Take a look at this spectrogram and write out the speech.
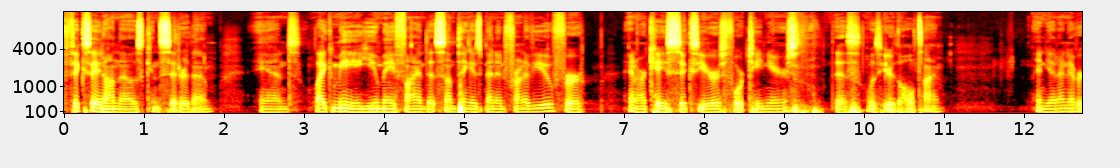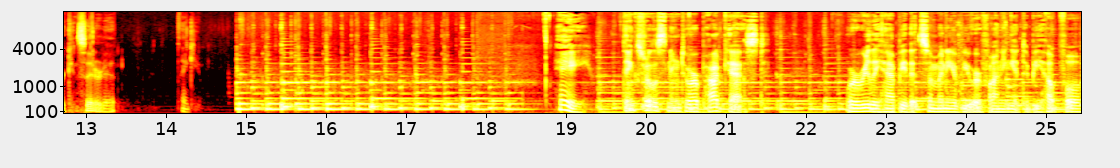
Fixate on those, consider them. And like me, you may find that something has been in front of you for, in our case, six years, 14 years. this was here the whole time and yet I never considered it. Thank you. Hey, thanks for listening to our podcast. We're really happy that so many of you are finding it to be helpful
